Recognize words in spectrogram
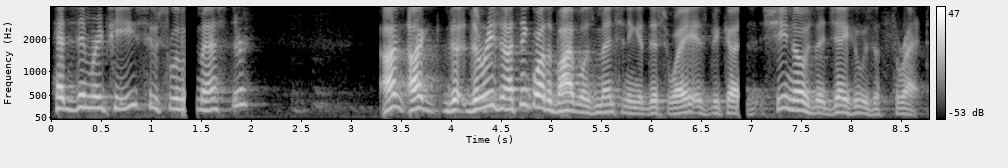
Had Zimri peace who slew his master? I, I, the, the reason I think why the Bible is mentioning it this way is because she knows that Jehu is a threat.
